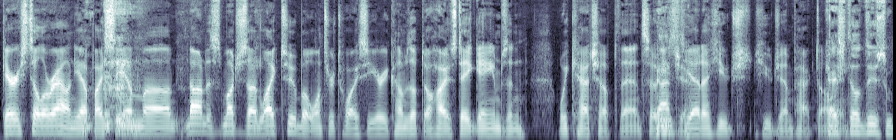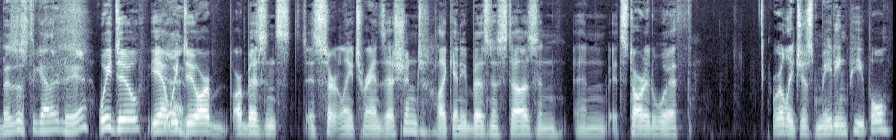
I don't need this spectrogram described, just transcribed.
Gary's still around. Yep, I see him uh, not as much as I'd like to, but once or twice a year he comes up to Ohio State games and we catch up then. So Gotcha. he's had a huge, huge impact on You me. guys still do some business together? Do you? We do, yeah, we do. Our our business is certainly transitioned, like any business does, and and it started with really just meeting people,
